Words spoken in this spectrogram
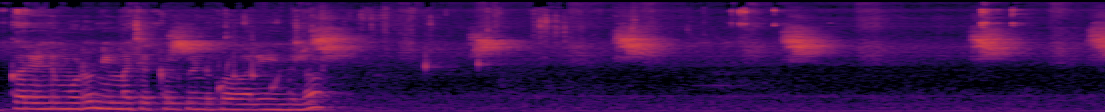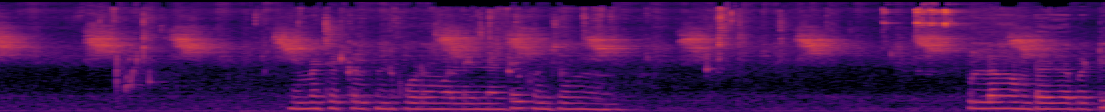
ఒక రెండు మూడు నిమ్మ చెక్కలు పిండుకోవాలి ఇందులో. నిమ్మ చెక్కలు పిండుకోవడం వల్ల ఏంటంటే కొంచెం పుల్లగా ఉంటుంది కాబట్టి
